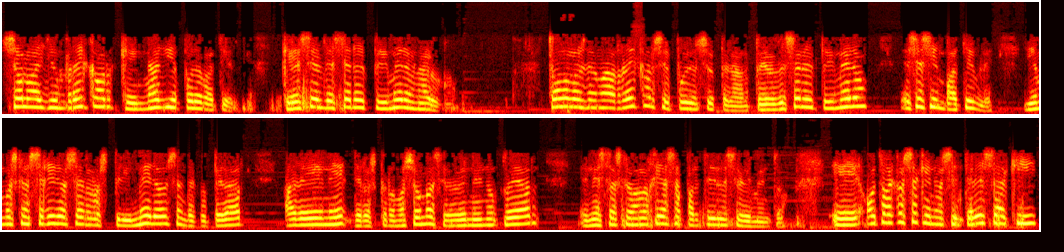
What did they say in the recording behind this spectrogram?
solo hay un récord que nadie puede batir, que es el de ser el primero en algo. Todos los demás récords se pueden superar, pero de ser el primero, ese es imbatible. Y hemos conseguido ser los primeros en recuperar ADN de los cromosomas, el ADN nuclear, en estas cronologías a partir del sedimento. Eh, otra cosa que nos interesa aquí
